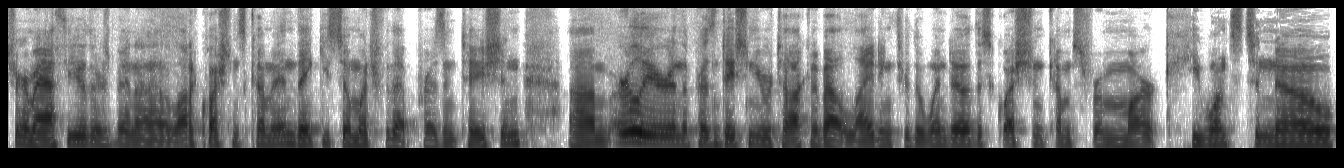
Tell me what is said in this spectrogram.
Sure, Matthew. There's been a lot of questions come in. Thank you so much for that presentation. Um, earlier in the presentation, you were talking about lighting through the window. This question comes from Mark. He wants to know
